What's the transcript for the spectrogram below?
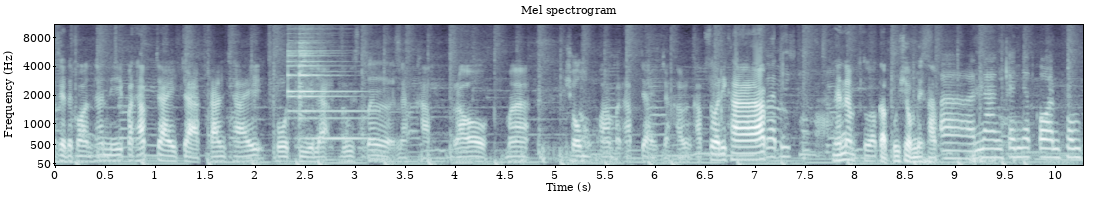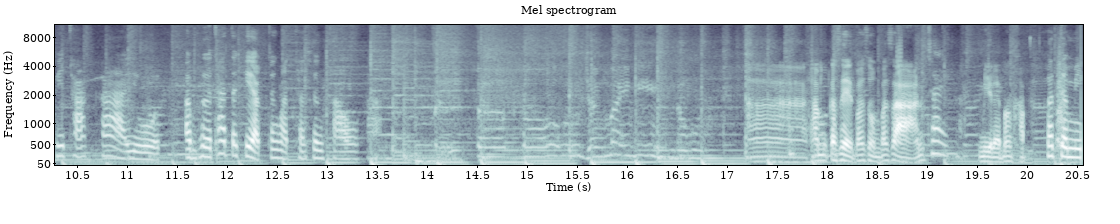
เกษตรกรท่านนี้ประทับใจจากการใช้โปรตีนและบูสเตอร์นะครับ เรามาชมความประทับใจจากเขากันครับ สวัสดีครับ สวัสดีค่ะแนะนำตัวกับผู้ชมเลยครับอ่านางกัญญากรพรหมพิทักษ์ค่ะ อยู่อำเภอท่าตะเกียบจังหวัดฉะเชิงเทราค่ะเติบโตยังไม่นิ่งนวลอ่าทำเกษตรผสมผสานใช่ค่ะ มีอะไรบ้างครับ ก็จะมี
